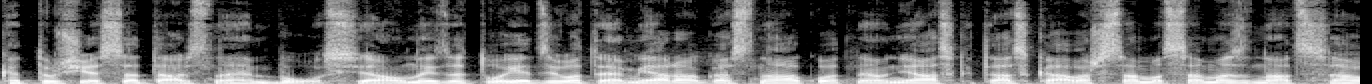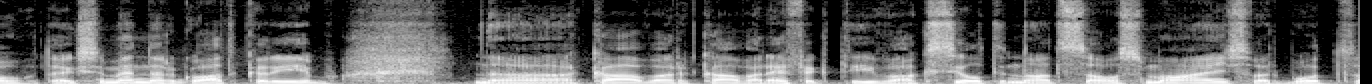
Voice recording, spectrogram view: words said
ka tur šie satārsnājumi būs. Ja, līdz ar to iedzīvotājiem jāraugās nākotnē un jāskatās, kā var sama, samazināt savu teiksim, energoatkarību, kā var, kā var efektīvāk siltināt savus mājas, varbūt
